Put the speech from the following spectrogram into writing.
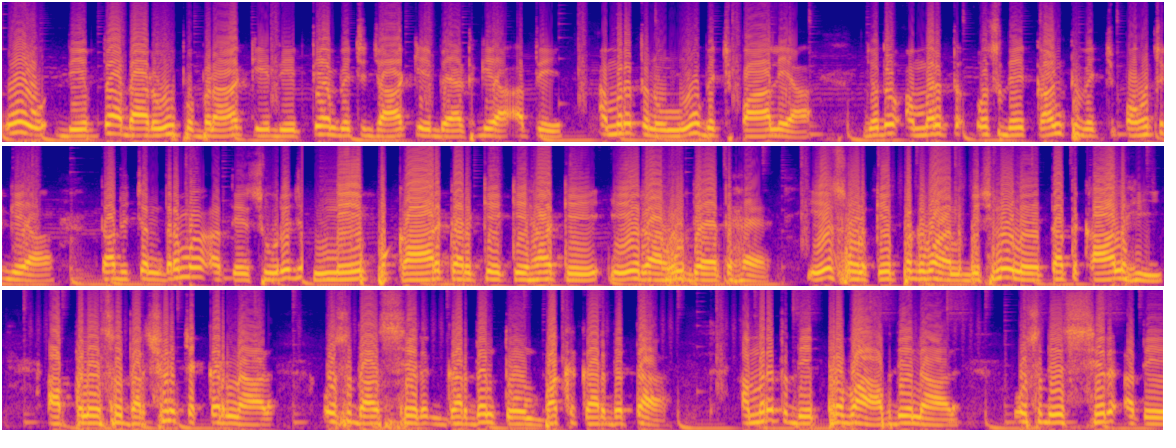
ਉਹ ਦੇਵਤਾ ਦਾ ਰੂਪ ਬਣਾ ਕੇ ਦੇਵਤਿਆਂ ਵਿੱਚ ਜਾ ਕੇ ਬੈਠ ਗਿਆ ਅਤੇ ਅੰਮ੍ਰਿਤ ਨੂੰ ਮੂੰਹ ਵਿੱਚ ਪਾ ਲਿਆ। ਜਦੋਂ ਅੰਮ੍ਰਿਤ ਉਸ ਦੇ ਕੰਠ ਵਿੱਚ ਪਹੁੰਚ ਗਿਆ, ਤਦ ਚੰ드ਰਮਾ ਅਤੇ ਸੂਰਜ ਨੇ ਪੁਕਾਰ ਕਰਕੇ ਕਿਹਾ ਕਿ ਇਹ ਰਾਹੂ ਦੈਤ ਹੈ। ਇਹ ਸੁਣ ਕੇ ਭਗਵਾਨ ਵਿਸ਼ਨੂੰ ਨੇ ਤਤਕਾਲ ਹੀ ਆਪਣੇ ਸੁਦਰਸ਼ਨ ਚੱਕਰ ਨਾਲ ਉਸ ਦਾ ਸਿਰ ਗਰਦਨ ਤੋਂ ਵੱਖ ਕਰ ਦਿੱਤਾ। ਅੰਮ੍ਰਿਤ ਦੇ ਪ੍ਰਭਾਵ ਦੇ ਨਾਲ ਉਸ ਦੇ ਸਿਰ ਅਤੇ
